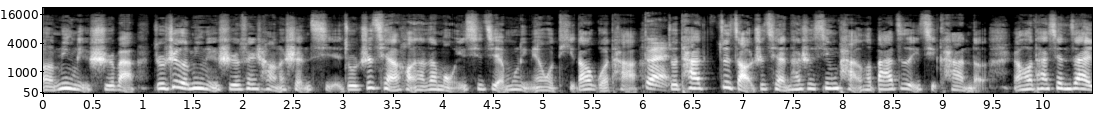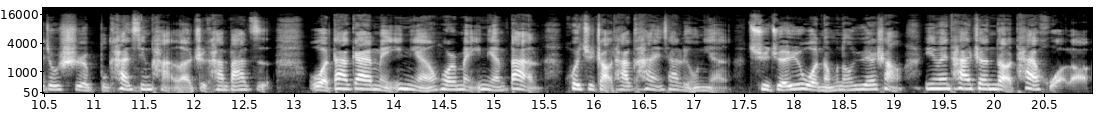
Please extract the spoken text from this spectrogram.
呃，命理师吧，就是这个命理师非常的神奇，就是之前好像在某一期节目里面我提到过他，对就他最早之前他是星盘和八字一起看的，然后他现在就是不看星盘了，只看八字。我大概每一年或者每一年半会去找他看一下流年，取决于我能不能约上，因为他真的太火了。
